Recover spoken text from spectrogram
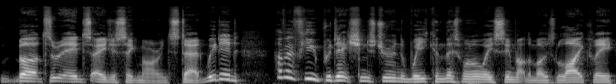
but it's Age of Sigmar instead. We did have a few predictions during the week, and this one always seemed like the most likely.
